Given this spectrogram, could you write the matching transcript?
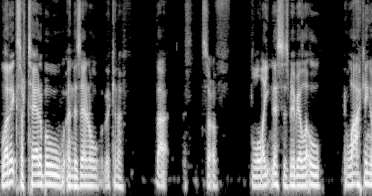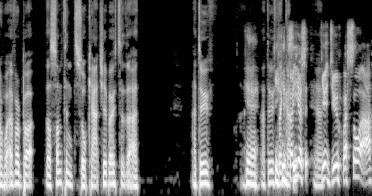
lyrics are terrible, and the general the kind of that sort of lightness is maybe a little lacking or whatever. But there's something so catchy about it that I, I do yeah, I do. You think can I, yeah. do, do you whistle at?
